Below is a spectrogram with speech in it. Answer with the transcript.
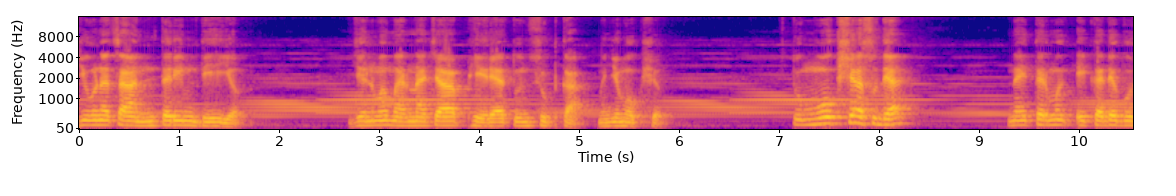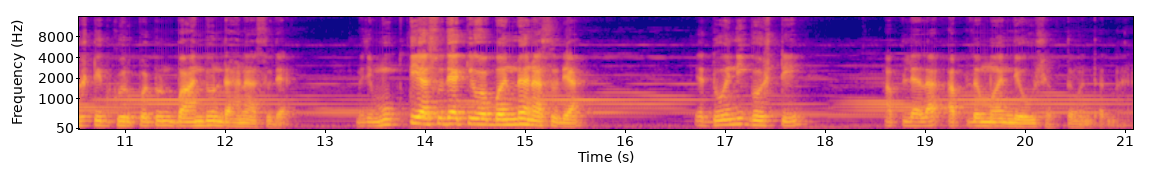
जीवनाचा अंतरिम ध्येय. जन्म मरणाच्या फेऱ्यातून सुटका म्हणजे मोक्ष. तो मोक्ष असू द्या नाहीतर मग एखाद्या गोष्टीत गुरपटून बांधून राहणं असू द्या. म्हणजे मुक्ती असू द्या किंवा बंधन असू द्या या दोन्ही गोष्टी आपल्याला आपलं मन देऊ शकतं म्हणतात महाराज.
